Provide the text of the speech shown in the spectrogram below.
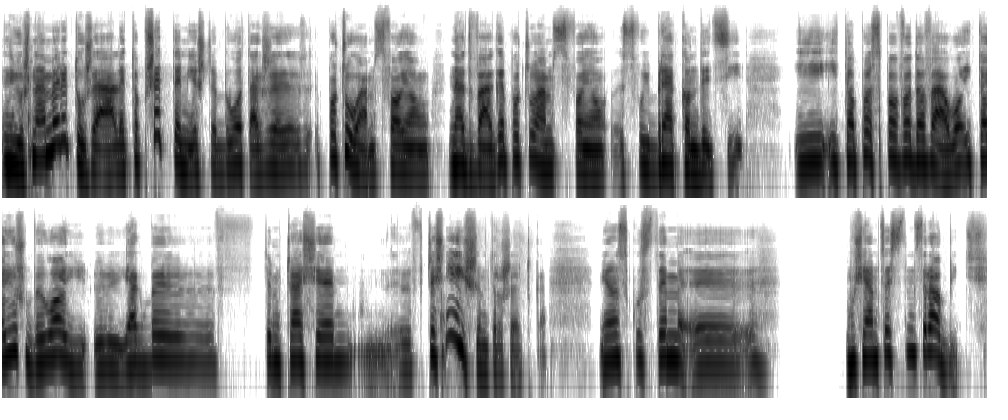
już na emeryturze, ale to przedtem jeszcze było tak, że poczułam swoją nadwagę, poczułam swoją, swój brak kondycji i, i to po- spowodowało, i to już było y, jakby w tym czasie y, wcześniejszym troszeczkę. W związku z tym y, musiałam coś z tym zrobić.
